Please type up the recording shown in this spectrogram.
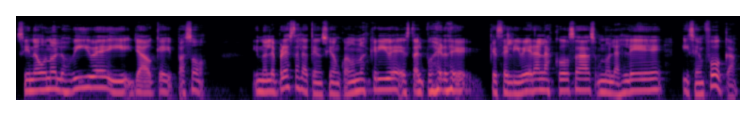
Si no, uno los vive y ya, ok, pasó. Y no le prestas la atención. Cuando uno escribe está el poder de que se liberan las cosas, uno las lee y se enfoca.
